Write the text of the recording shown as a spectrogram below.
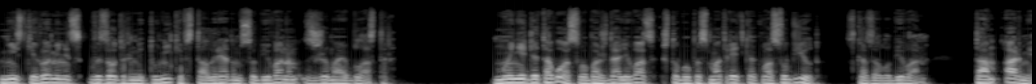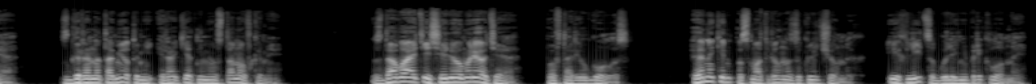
Низкий роменец в изодранной тунике встал рядом с Оби-Ваном, сжимая бластер. «Мы не для того освобождали вас, чтобы посмотреть, как вас убьют», — сказал Оби-Ван. «Там армия, с гранатометами и ракетными установками». «Сдавайтесь или умрете», — повторил голос. Энакин посмотрел на заключенных. Их лица были непреклонны.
